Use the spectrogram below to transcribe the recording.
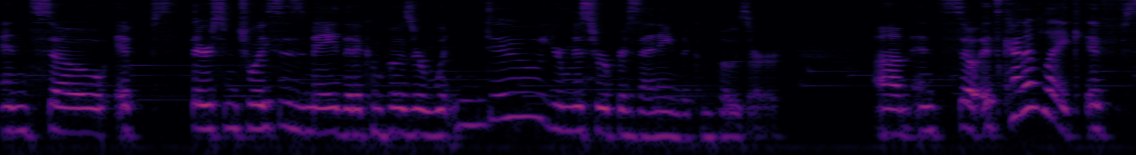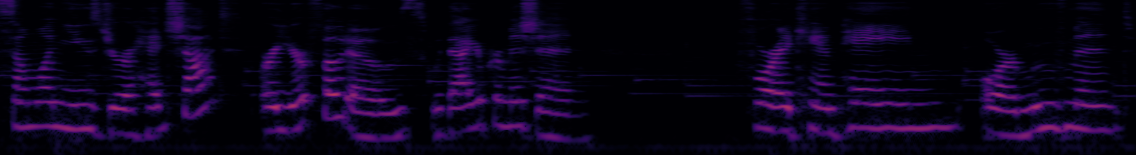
and so if there's some choices made that a composer wouldn't do you're misrepresenting the composer um, and so it's kind of like if someone used your headshot or your photos without your permission for a campaign or movement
